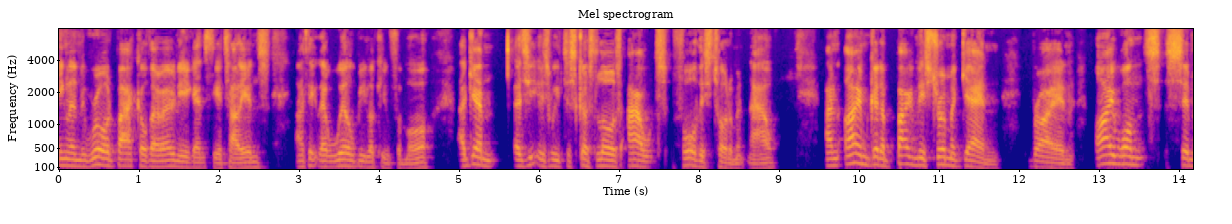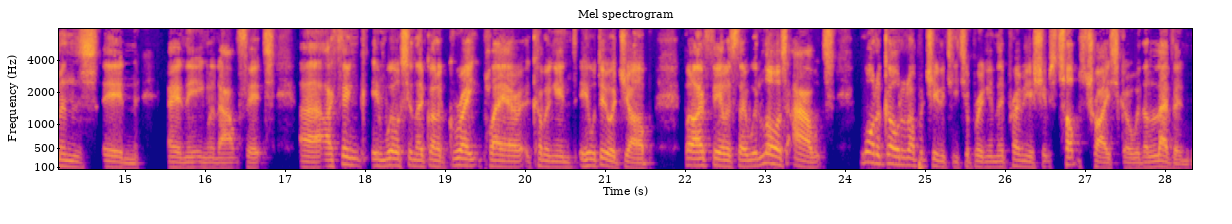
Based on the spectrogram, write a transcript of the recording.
England roared back, although only against the Italians. I think they will be looking for more. Again, as, as we've discussed, Law's out for this tournament now. And I'm going to bang this drum again, Brian. I want Simmonds in in the England outfit. Uh, I think in Wilson they've got a great player coming in. He'll do a job, but I feel as though with Lawes out, what a golden opportunity to bring in the Premiership's top try scorer with 11,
